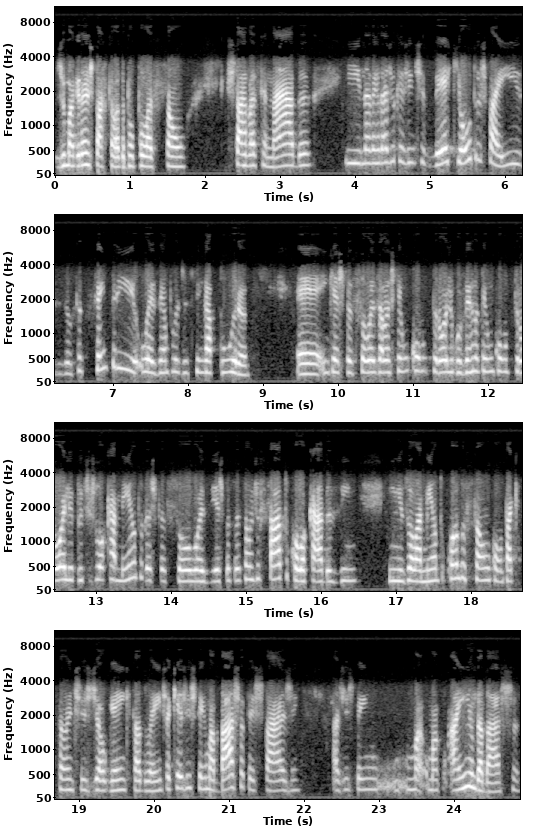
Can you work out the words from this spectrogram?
de uma grande parcela da população estar vacinada. E, na verdade, o que a gente vê é que outros países, eu sempre o exemplo de Singapura, é, em que as pessoas elas têm um controle, o governo tem um controle do deslocamento das pessoas e as pessoas são de fato colocadas em, em isolamento quando são contactantes de alguém que está doente. Aqui a gente tem uma baixa testagem, a gente tem uma, uma ainda baixa,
